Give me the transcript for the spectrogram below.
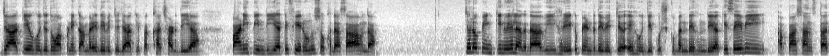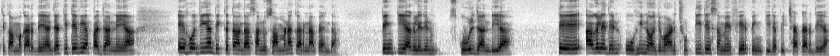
ਜਾ ਕੇ ਉਹ ਜਦੋਂ ਆਪਣੇ ਕਮਰੇ ਦੇ ਵਿੱਚ ਜਾ ਕੇ ਪੱਖਾ ਛੱਡਦੀ ਆ, ਪਾਣੀ ਪੀਂਦੀ ਆ ਤੇ ਫਿਰ ਉਹਨੂੰ ਸੁੱਖ ਦਾ ਸਾਹ ਆਉਂਦਾ। ਚਲੋ ਪਿੰਕੀ ਨੂੰ ਇਹ ਲੱਗਦਾ ਵੀ ਹਰੇਕ ਪਿੰਡ ਦੇ ਵਿੱਚ ਇਹੋ ਜਿਹੇ ਕੁਝ ਕੁ ਬੰਦੇ ਹੁੰਦੇ ਆ। ਕਿਸੇ ਵੀ ਆਪਾਂ ਸੰਸਥਾ 'ਚ ਕੰਮ ਕਰਦੇ ਆ ਜਾਂ ਕਿਤੇ ਵੀ ਆਪਾਂ ਜਾਂਦੇ ਆ, ਇਹੋ ਜਿਹੀਆਂ ਦਿੱਕਤਾਂ ਦਾ ਸਾਨੂੰ ਸਾਹਮਣਾ ਕਰਨਾ ਪੈਂਦਾ। ਪਿੰਕੀ ਅਗਲੇ ਦਿਨ ਸਕੂਲ ਜਾਂਦੀ ਆ ਤੇ ਅਗਲੇ ਦਿਨ ਉਹੀ ਨੌਜਵਾਨ ਛੁੱਟੀ ਦੇ ਸਮੇਂ ਫਿਰ ਪਿੰਕੀ ਦਾ ਪਿੱਛਾ ਕਰਦੇ ਆ।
